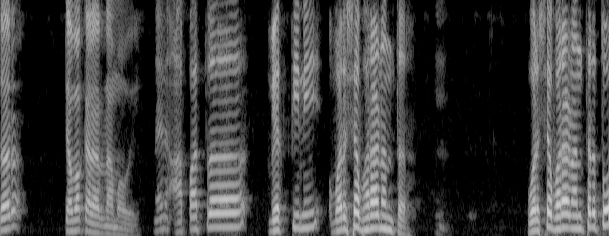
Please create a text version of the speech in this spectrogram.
तर तेव्हा करारनामा होईल. नाही नाही, अपात्र व्यक्तीने वर्षभरानंतर वर्षभरानंतर तो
